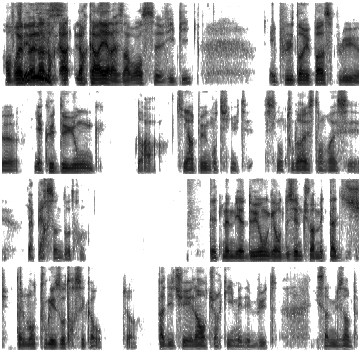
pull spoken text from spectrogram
En vrai, bah, là, leur, c'est- car- leur carrière, elles avancent, euh, VP. Et plus le temps il passe, plus euh, il y a que De Jong ah, qui a un peu une continuité. Sinon, tout le reste, en vrai, c'est il y a personne d'autre. hein. Peut-être même il y a De Jong et en deuxième, tu vas mettre Tadic. Tellement tous les autres, c'est KO. Tu vois. Tadic est là en Turquie, il met des buts, il s'amuse un peu.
